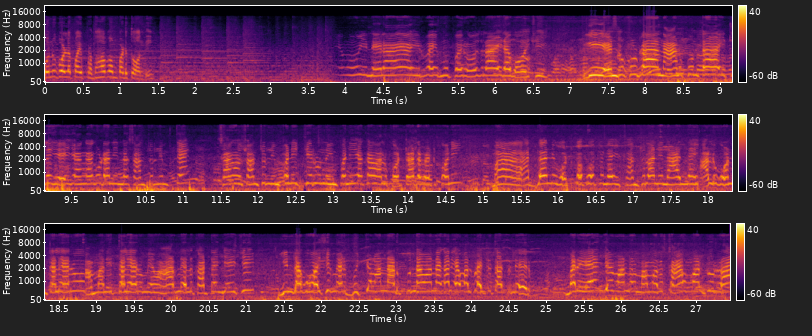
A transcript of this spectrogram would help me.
కొనుగోళ్ళపై ప్రభావం పడుతోంది. ఈ నెల ఇరవై ముప్పై రోజులు ఆడ పోయి ఈ ఎండుకుంటా నానుకుంటా ఇట్లా చేయంగా కూడా నిన్న సంతులు నింపితే సగం సంచులు నింపనిచ్చారు నింపనియక వాళ్ళు కొట్టాట పెట్టుకొని మా అద్దాన్ని కొట్టుకోపోతున్నాయి సంచులన్నీ నాలినాయి. వాళ్ళు వంటలేరు అమ్మనిత్తలేరు మేము ఆరు నెలలు కట్టం చేసి ఇండ పోసి మరి బుచ్చమని నడుపుకుందామన్నా కానీ ఎవరు పెట్టేటట్టు లేరు. మరి ఏం చేయమన్నారు మమ్మల్ని సాగమంటుర్రా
